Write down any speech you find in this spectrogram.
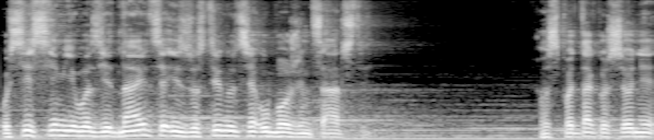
усі сім'ї воз'єднаються і зустрінуться у Божім царстві. Господь також сьогодні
